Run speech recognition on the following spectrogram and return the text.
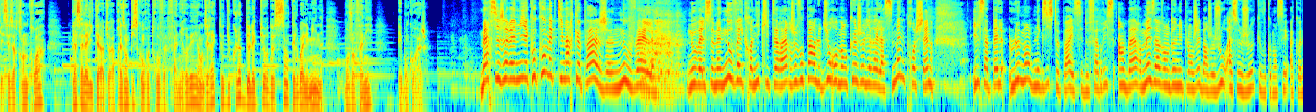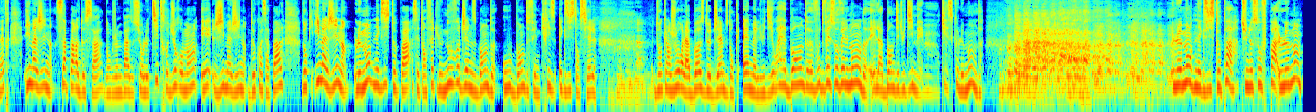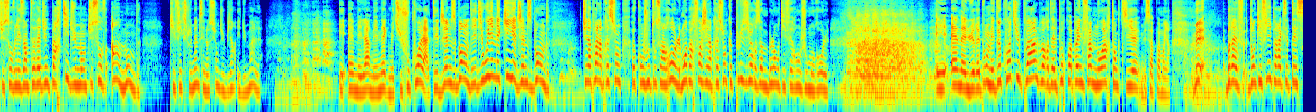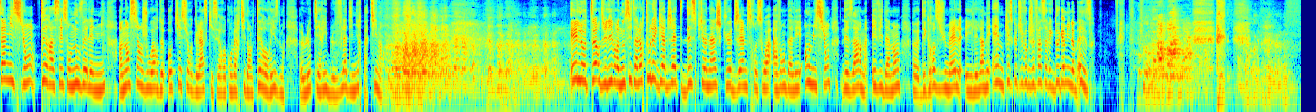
Il est 16h33. Place à la littérature à présent puisqu'on retrouve Fanny Rué en direct du club de lecture de Saint-Éloi-les-Mines. Bonjour Fanny et bon courage. Merci Jérémy et coucou mes petits marque-pages. Nouvelle, nouvelle semaine, nouvelle chronique littéraire. Je vous parle du roman que je lirai la semaine prochaine. Il s'appelle Le monde n'existe pas et c'est de Fabrice Imbert. Mais avant de m'y plonger, ben je joue à ce jeu que vous commencez à connaître. Imagine, ça parle de ça. Donc je me base sur le titre du roman et j'imagine de quoi ça parle. Donc imagine, Le monde n'existe pas. C'est en fait le nouveau James Bond où Bond fait une crise existentielle. Donc un jour, la boss de James, donc M, elle lui dit Ouais, Bond, vous devez sauver le monde. Et la bande, il lui dit Mais hum, qu'est-ce que le monde? Le monde n'existe pas. Tu ne sauves pas le monde, tu sauves les intérêts d'une partie du monde. Tu sauves un monde qui fixe lui-même ses notions du bien et du mal. Et M est là, mais mec, mais tu fous quoi là? T'es James Bond. Et il dit Oui, mais qui est James Bond? Tu n'as pas l'impression euh, qu'on joue tous un rôle? Moi, parfois, j'ai l'impression que plusieurs hommes blancs différents jouent mon rôle. Et M, elle lui répond Mais de quoi tu parles, bordel? Pourquoi pas une femme noire tant que t'y es? Mais ça, pas moyen. Mais bref, donc il finit par accepter sa mission terrasser son nouvel ennemi, un ancien joueur de hockey sur glace qui s'est reconverti dans le terrorisme, le terrible Vladimir Patine. Et l'auteur du livre nous cite alors tous les gadgets d'espionnage que James reçoit avant d'aller en mission. Des armes, évidemment, euh, des grosses jumelles. Et il est là, mais M, qu'est-ce que tu veux que je fasse avec deux gamines obèses?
